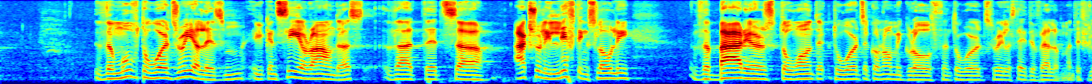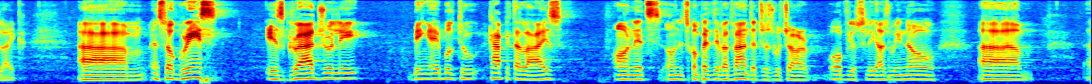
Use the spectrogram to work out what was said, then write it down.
the move towards realism, you can see around us that it's uh, actually lifting slowly the barriers to towards economic growth and towards real estate development, if you like. Um, and so Greece is gradually being able to capitalize on its, on its competitive advantages, which are obviously, as we know, um, uh,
